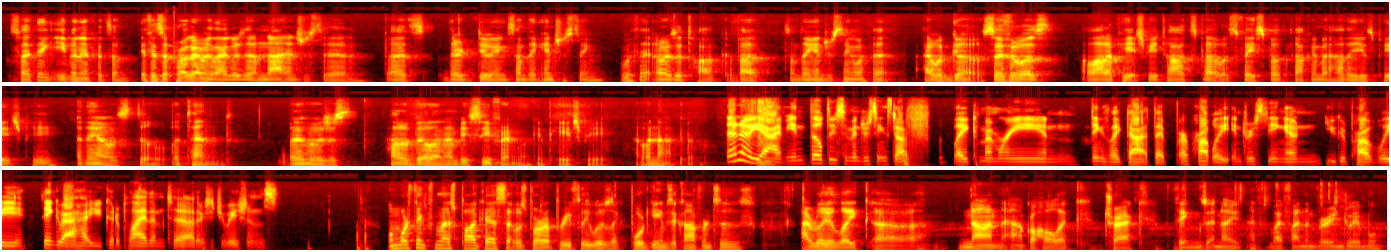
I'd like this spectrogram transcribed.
So I think even if it's a if it's a programming language that I'm not interested in, but it's, they're doing something interesting with it, or is a talk about something interesting with it, I would go. So if it was a lot of PHP talks, but it was Facebook talking about how they use PHP, I think I would still attend. But if it was just how to build an MVC framework in PHP, I would not go. No, no, yeah. I mean, they'll do some interesting stuff like memory and things like that that are probably interesting, and you could probably think about how you could apply them to other situations. One more thing from last podcast that was brought up briefly was like board games at conferences. I really like uh, non-alcoholic track things at night. I, I find them very enjoyable.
